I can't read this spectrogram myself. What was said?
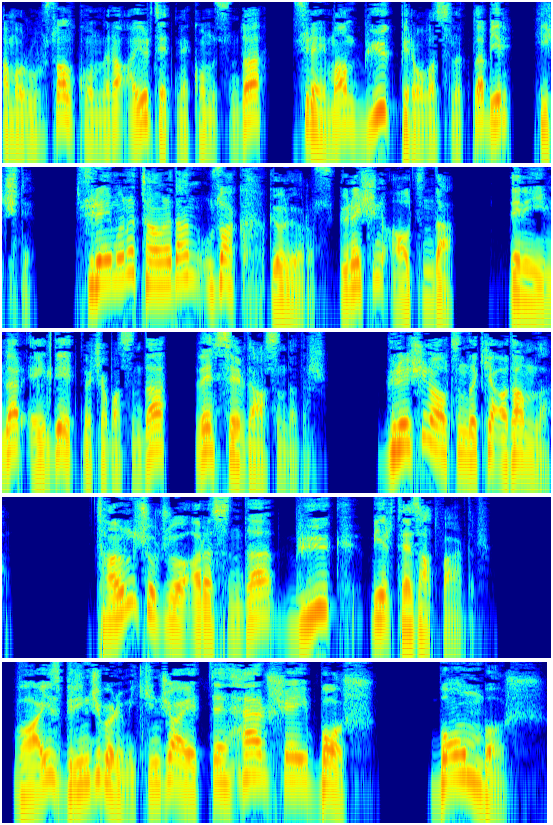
Ama ruhsal konuları ayırt etme konusunda Süleyman büyük bir olasılıkla bir hiçti. Süleyman'ı Tanrı'dan uzak görüyoruz. Güneşin altında deneyimler elde etme çabasında ve sevdasındadır. Güneşin altındaki adamla Tanrı çocuğu arasında büyük bir tezat vardır. Vaiz 1. bölüm 2. ayette her şey boş, bomboş,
